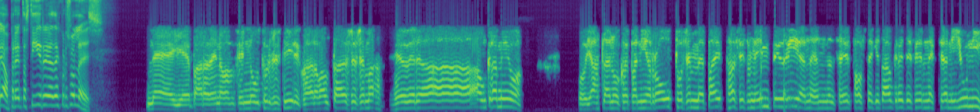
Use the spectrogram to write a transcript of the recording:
já, breyta stýri eða eitthvað svo leiðis? nei, ég er bara að reyna að finna út úr þessu stýri, hvað er að valda þessu sem að hefur verið að ángra mig og, og ég ætlaði nú að kaupa nýjan rótor sem er bypassi svona innbyggður í en, en þeir fást ekkit afgreiti fyrir neitt hann í júni.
